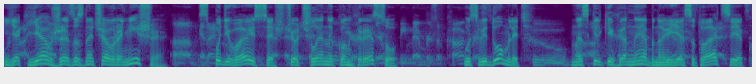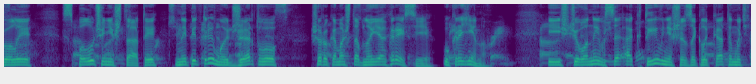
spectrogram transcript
Як я вже зазначав раніше, сподіваюся, що члени конгресу усвідомлять, наскільки ганебною є ситуація, коли Сполучені Штати не підтримують жертву широкомасштабної агресії Україну, і що вони все активніше закликатимуть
